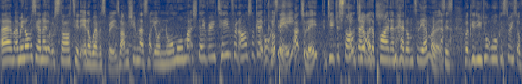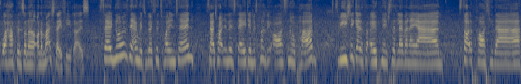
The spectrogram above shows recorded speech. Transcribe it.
Um, I mean, obviously, I know that we've started in a Wetherspoons, but I'm assuming that's not your normal match day routine for an Arsenal game. Or Could is it? be. Actually, do you just start Don't the day with a pint and head on to the Emirates? is, but could you walk us through sort of what happens on a, on a match day for you guys? So normally with the Emirates, we go to the Tollington. So that's right near the stadium. It's kind of the Arsenal pub. So we usually get there for opening, which is 11 a.m. Start the party there.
